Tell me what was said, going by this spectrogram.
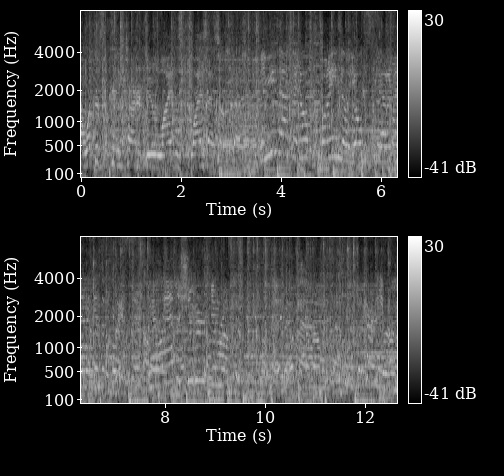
Now, what does the cream tartar do? Why is why is that so special? That to help bind the yolks together and it gives it flavor. And we'll add the sugar and rum to it. Okay. What kind of rum is that? Bacardi rum.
